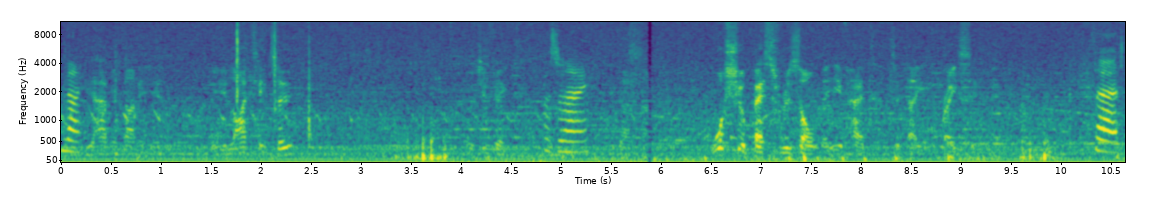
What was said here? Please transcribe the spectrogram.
No, You haven't done it yet. Are you likely to? What do you think? I don't know. You don't know. What's your best result that you've had to date racing? Third.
